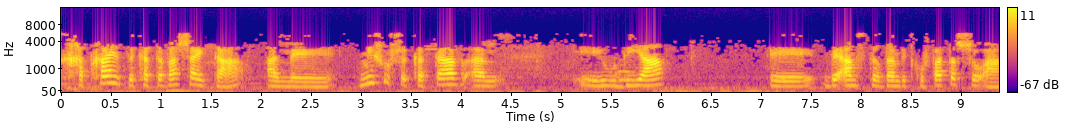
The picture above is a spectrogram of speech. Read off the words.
חתכה איזה כתבה שהייתה על uh, מישהו שכתב על יהודייה uh, באמסטרדם בתקופת השואה,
